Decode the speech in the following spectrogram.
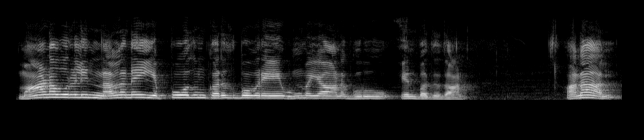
மாணவர்களின் நலனை எப்போதும் கருதுபவரே உண்மையான குரு என்பதுதான். ஆனால்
